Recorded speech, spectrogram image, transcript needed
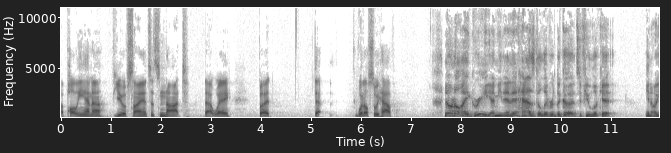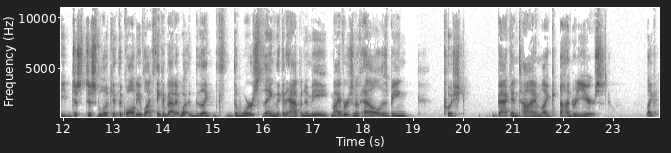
a Pollyanna view of science. It's not that way. But that, what else do we have? No, no, I agree. I mean, and it has delivered the goods. If you look at, you know, you just just look at the quality of life. Think about it. What like the worst thing that could happen to me? My version of hell is being pushed back in time like a hundred years. Like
